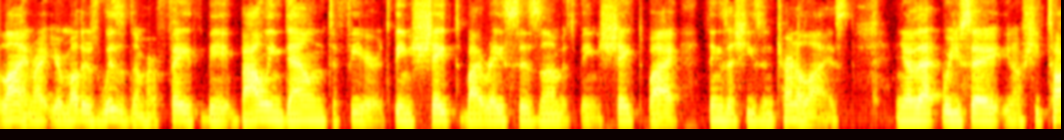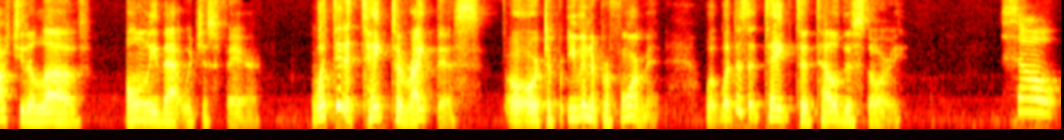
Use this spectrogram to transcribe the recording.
line, right? Your mother's wisdom her faith being bowing down to fear. It's being shaped by racism. It's being shaped by things that she's internalized. And you have that where you say you know she taught you to love only that which is fair. What did it take to write this or, or to even to perform it? What, what does it take to tell this story? So,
